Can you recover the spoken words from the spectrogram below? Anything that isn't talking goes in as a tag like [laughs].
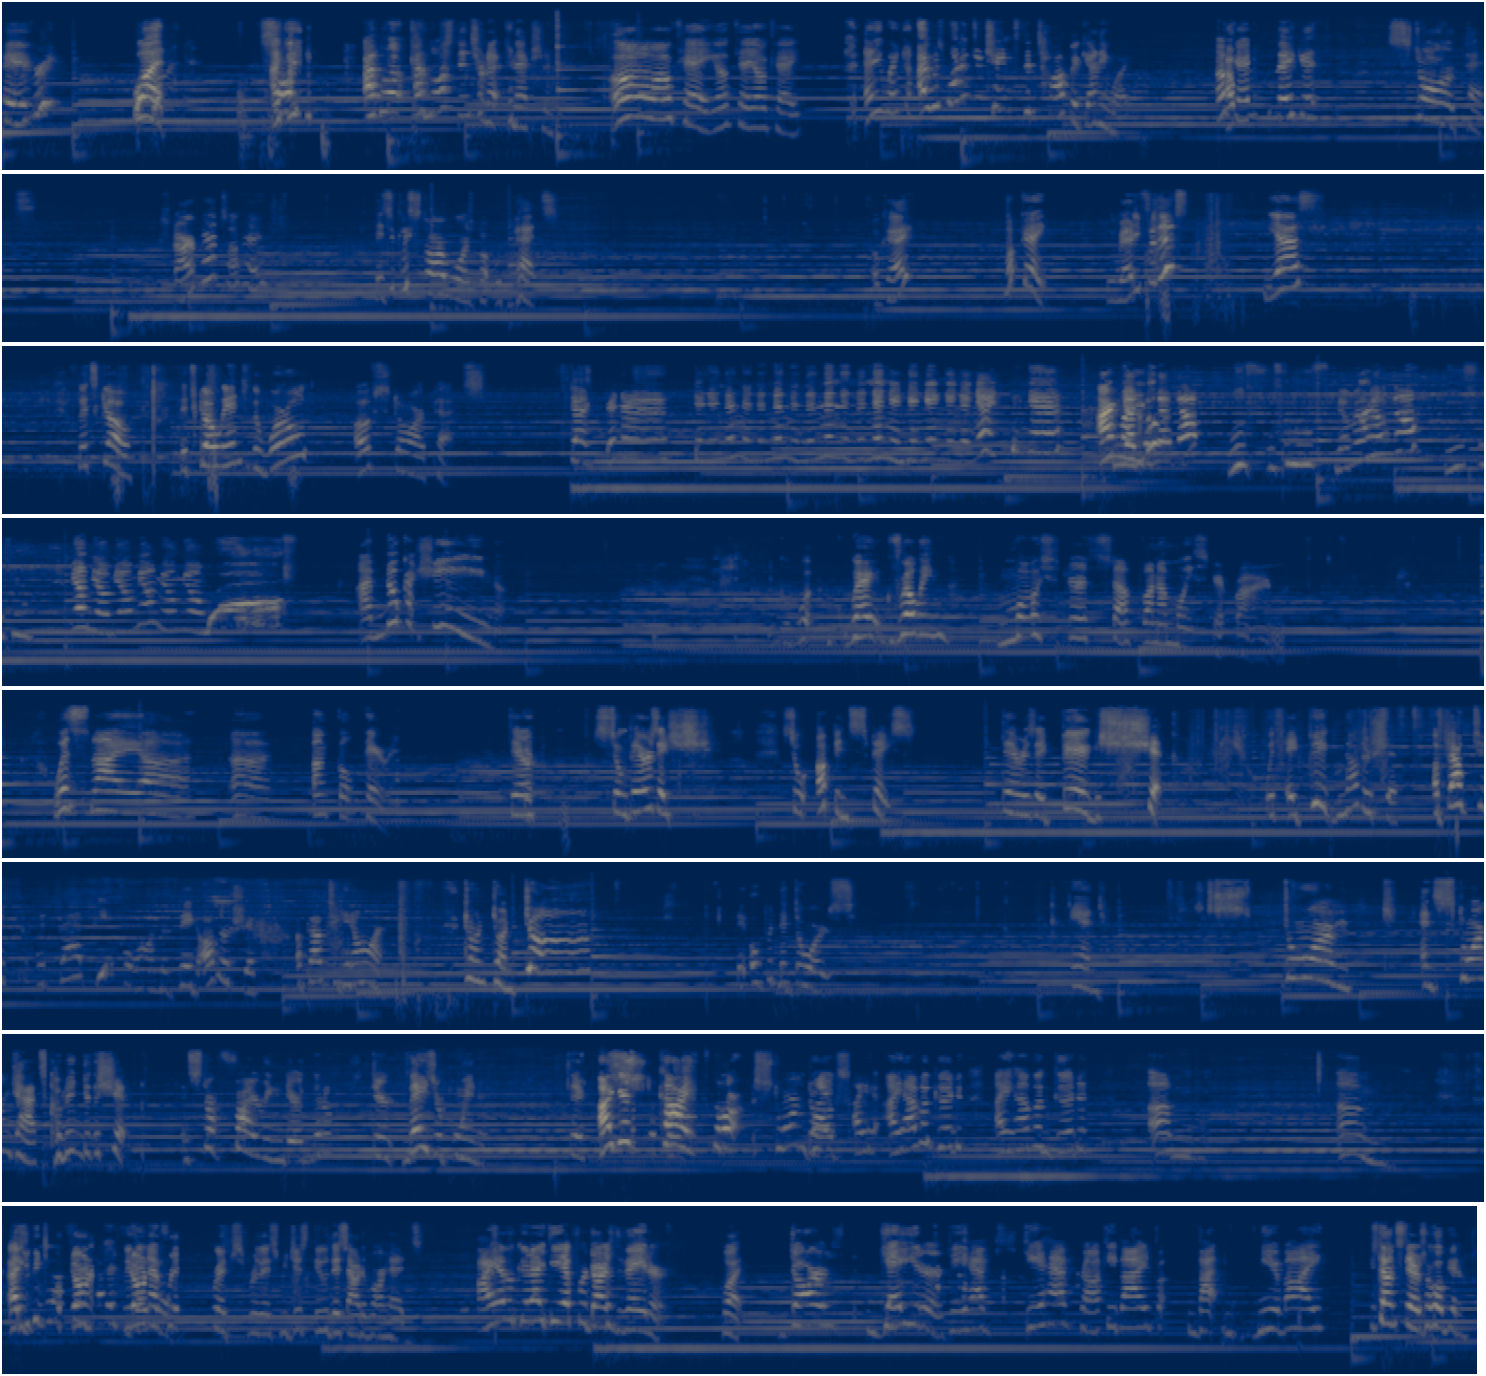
Hey Avery. What? So I could. I, lo- I lost internet connection. Oh, okay, okay, okay. Anyway, I was wanting to change the topic anyway. Okay. make it Star Pets. Star Pets? Okay. Basically Star Wars, but with pets. Okay? Okay. You ready for this? Yes. Let's go. Let's go into the world of star pets. I'm. I'm Luca Sheen. Growing moisture stuff on a moisture farm. With my uh, uh, uncle parent. There, so there's a, sh- so up in space, there is a big ship with a big another ship about to, with bad people on the big other ship about to get on. Dun dun dun! They open the doors, and storm and storm cats come into the ship and start firing their little their laser pointer. Their I just Kai, star, storm dogs. I I have a good I have a good um um As you can tell, we don't we don't have ri- scripts for this. We just do this out of our heads. I have a good idea for Darth Vader. What? Darth Gator. Do you have Do you have Crocky by, by nearby? He's downstairs. I'll go get him.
